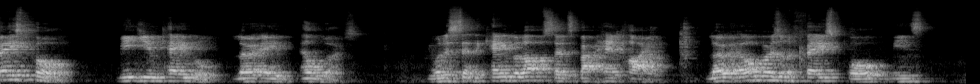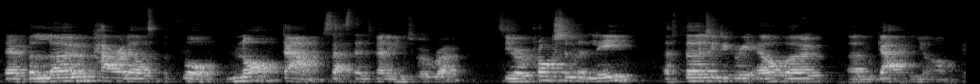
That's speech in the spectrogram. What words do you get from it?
Face pull, medium cable, low elbows. You want to set the cable up so it's about head height. Low elbows on a face pull means they're below parallel to the floor, not down, because that's then turning into a row. So you're approximately a 30 degree elbow um, gap in your armpit.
